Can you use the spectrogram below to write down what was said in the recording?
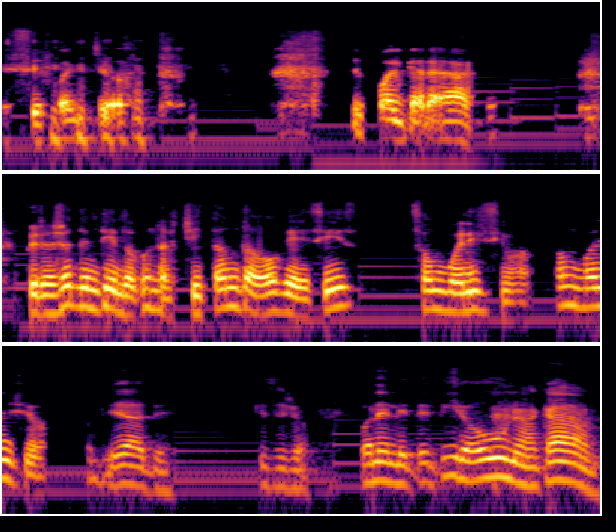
Se fue al choto. Se fue al carajo. Pero yo te entiendo, con los chistontos vos que decís, son buenísimos. Son buenísimos. Olvídate. ¿Qué sé yo? Ponele, te tiro uno acá,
